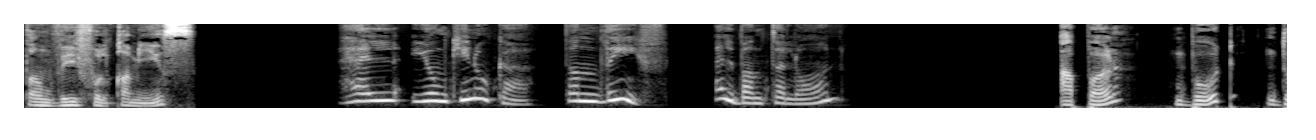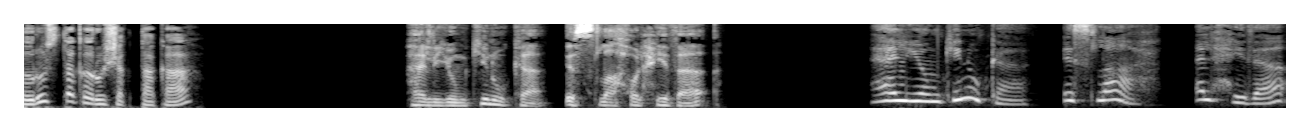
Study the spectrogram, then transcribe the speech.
تنظيف القميص؟ هل يمكنك تنظيف البنطلون؟ आपण बूट दुरुस्त करू शकता का هل يمكنك إصلاح الحذاء؟ هل يمكنك إصلاح الحذاء؟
